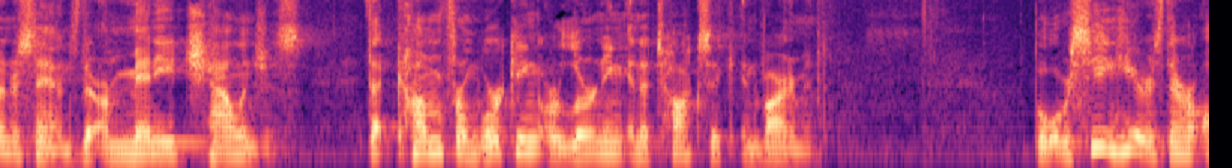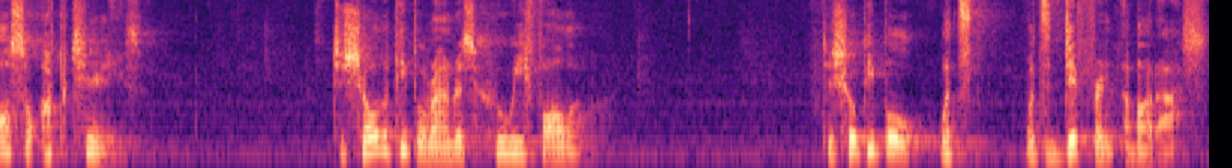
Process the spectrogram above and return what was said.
understands there are many challenges that come from working or learning in a toxic environment. But what we're seeing here is there are also opportunities to show the people around us who we follow to show people what's, what's different about us.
